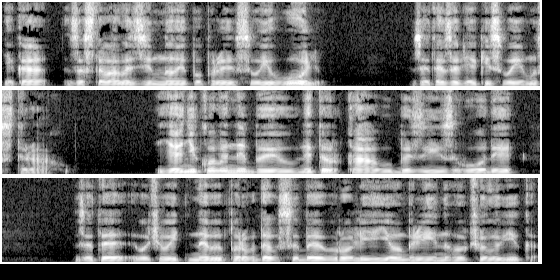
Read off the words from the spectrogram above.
яка заставалась зі мною попри свою волю, зате завдяки своєму страху. Я ніколи не бив, не торкав без її згоди, зате, вочевидь, не виправдав себе в ролі її омрійного чоловіка.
